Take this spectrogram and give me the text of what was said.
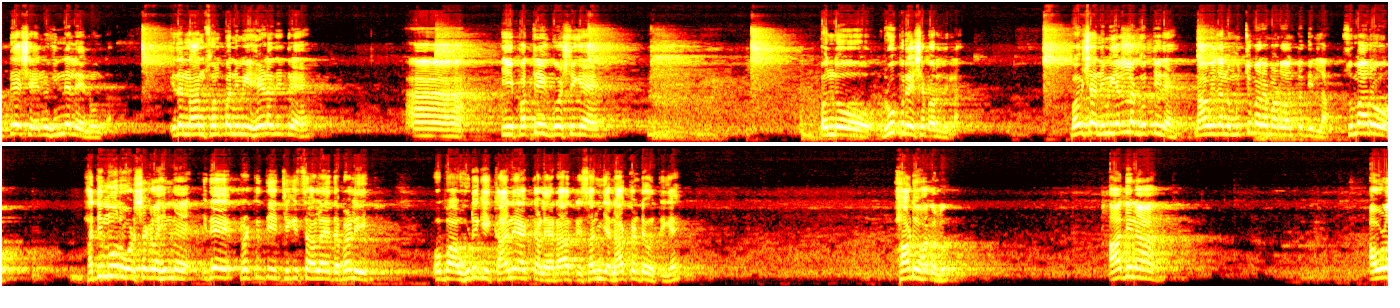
ಉದ್ದೇಶ ಏನು, ಹಿನ್ನೆಲೆ ಏನು ಅಂತ. ಇದನ್ನು ನಾನು ಸ್ವಲ್ಪ ನಿಮಗೆ ಹೇಳದಿದ್ದರೆ ಈ ಪತ್ರಿಕೆಗೋಷ್ಠಿಗೆ ಒಂದು ರೂಪುರೇಷೆ ಬರೋದಿಲ್ಲ ಬಹುಶಃ ನಿಮಗೆಲ್ಲ ಗೊತ್ತಿದೆ, ನಾವು ಇದನ್ನು ಮುಚ್ಚುಮರೆ ಮಾಡುವಂಥದ್ದಿಲ್ಲ. ಸುಮಾರು ಹದಿಮೂರು ವರ್ಷಗಳ ಹಿಂದೆ ಇದೇ ಪ್ರಕೃತಿ ಚಿಕಿತ್ಸಾಲಯದ ಬಳಿ ಒಬ್ಬ ಹುಡುಗಿ ಕಾಣೆ ಆಗ್ತಾಳೆ ರಾತ್ರಿ ಸಂಜೆ ನಾಲ್ಕು ಗಂಟೆ ಹೊತ್ತಿಗೆ. ಹಾಡು ಹಗಲು. ಆ ದಿನ ಅವಳ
